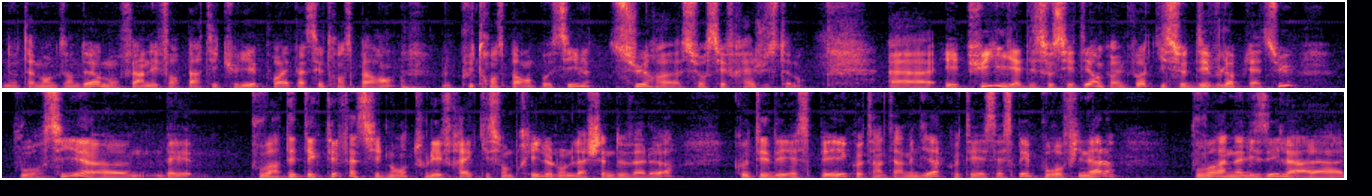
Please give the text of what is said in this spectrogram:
notamment Xander, ont fait un effort particulier pour être assez transparent, le plus transparent possible, sur, sur ces frais justement. et puis il y a des sociétés, encore une fois, qui se développent là-dessus pour aussi ben, pouvoir détecter facilement tous les frais qui sont pris le long de la chaîne de valeur, côté DSP, côté intermédiaire, côté SSP, pour au final pouvoir analyser la,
